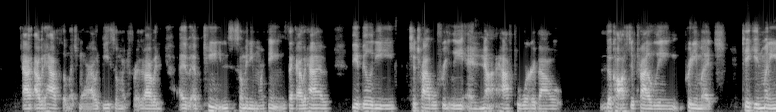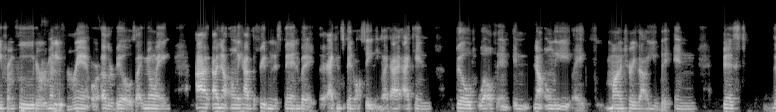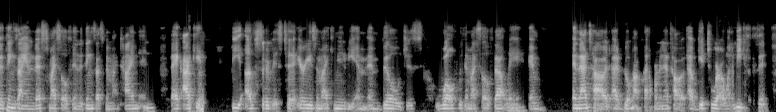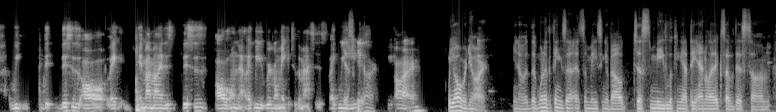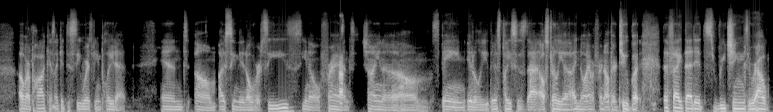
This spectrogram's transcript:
I, I, would have so much more. I would be so much further. I would have obtained so many more things. Like I would have the ability to travel freely and not have to worry about the cost of traveling pretty much taking money from food or money from rent or other bills, like knowing I, I not only have the freedom to spend, but I can spend while saving. Like I, I can build wealth and in not only like monetary value, but in just the things I invest myself in, the things I spend my time in, like I can be of service to areas in my community and, and build just wealth within myself that way. And and that's how I'd, I'd build my platform and that's how I'll get to where I want to be. Because I said, we th- this is all like in my mind is this is all on that. Like we we're gonna make it to the masses. Like we, yes, we are. We are. We already are you know the one of the things that's amazing about just me looking at the analytics of this um of our podcast i get to see where it's being played at and um i've seen it overseas you know france china um spain italy there's places that australia i know i have a friend out there too but the fact that it's reaching throughout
